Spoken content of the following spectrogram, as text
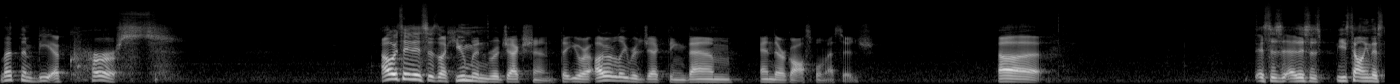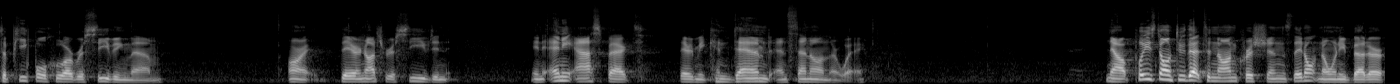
Let them be accursed. I would say this is a human rejection, that you are utterly rejecting them and their gospel message. Uh, this is, this is, he's telling this to people who are receiving them. Right, they are not to be received in, in any aspect. They're to be condemned and sent on their way. Now, please don't do that to non Christians. They don't know any better.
